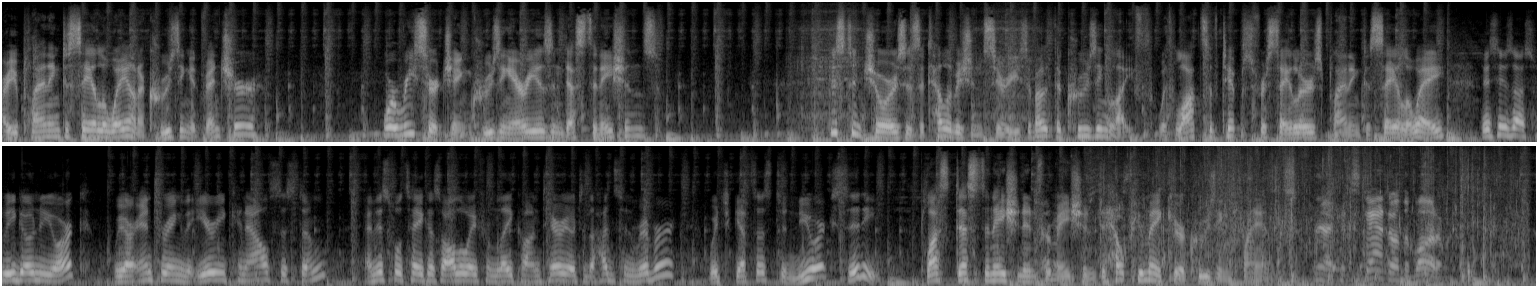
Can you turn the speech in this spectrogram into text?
Are you planning to sail away on a cruising adventure? Or researching cruising areas and destinations? Distant Shores is a television series about the cruising life with lots of tips for sailors planning to sail away. This is Oswego, New York. We are entering the Erie Canal system, and this will take us all the way from Lake Ontario to the Hudson River, which gets us to New York City. Plus destination information to help you make your cruising plans. Yeah, I can stand on the bottom.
